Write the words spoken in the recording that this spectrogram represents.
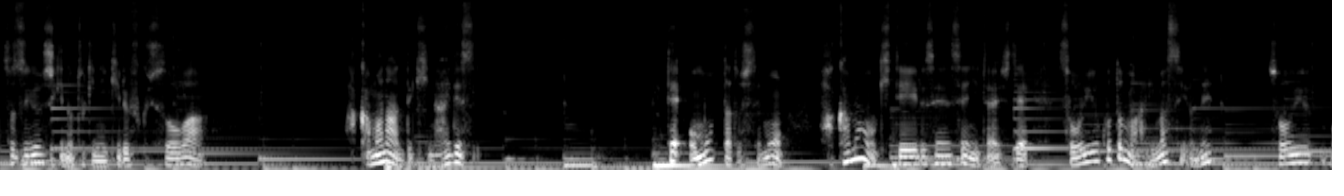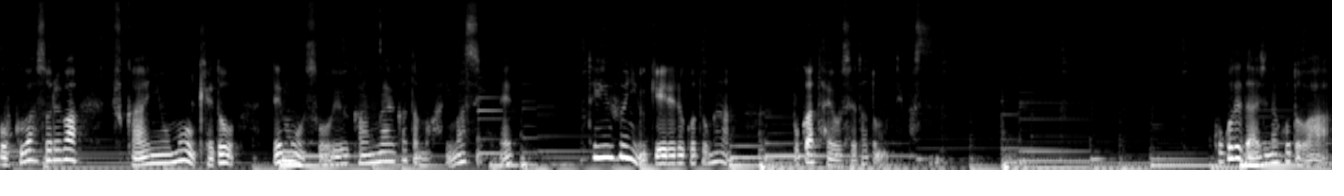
卒業式の時に着る服装は袴なんて着ないですって思ったとしても袴を着ている先生に対してそういうこともありますよねそういう僕はそれは不快に思うけどでもそういう考え方もありますよねっていうふうに受け入れることが僕は多様性だと思っていますここで大事なことは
